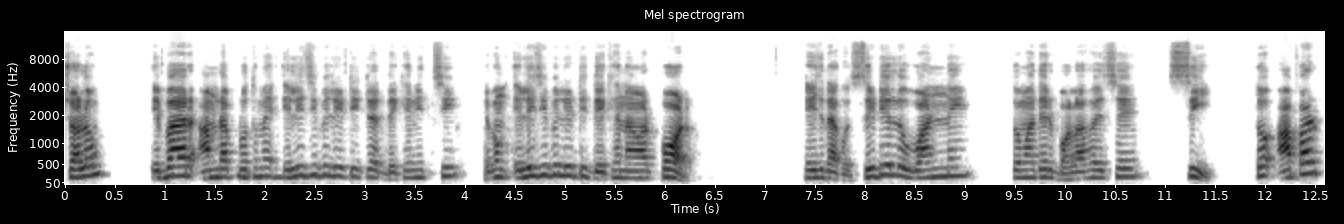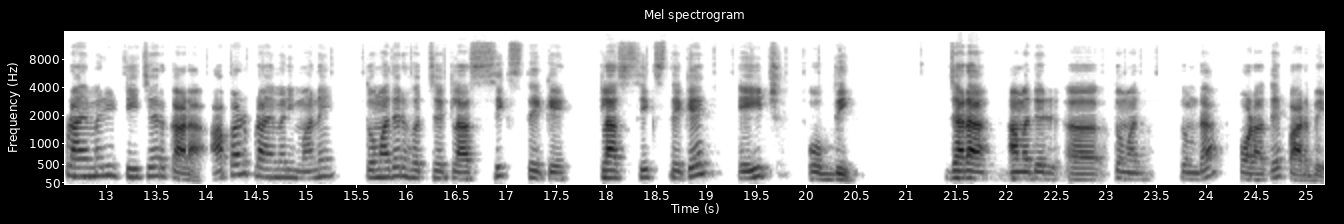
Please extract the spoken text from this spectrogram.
চলো এবার আমরা প্রথমে এলিজিবিলিটিটা দেখে নিচ্ছি এবং এলিজিবিলিটি দেখে নেওয়ার পর, এই যে দেখো সিডিউল ওয়ানে তোমাদের বলা হয়েছে সি তো আপার প্রাইমারি টিচার কারা? আপার প্রাইমারি মানে তোমাদের হচ্ছে ক্লাস সিক্স থেকে ক্লাস সিক্স থেকে এইট অবধি, যারা আমাদের তোমার, তোমরা পড়াতে পারবে।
